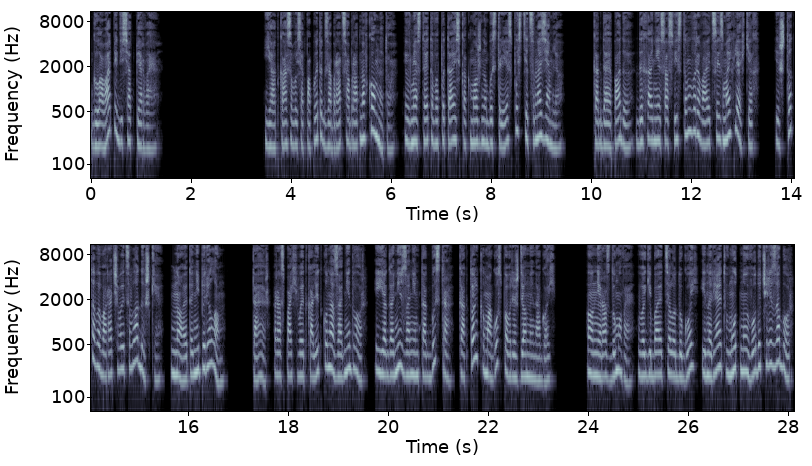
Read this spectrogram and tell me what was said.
Глава 51. Я отказываюсь от попыток забраться обратно в комнату и вместо этого пытаюсь как можно быстрее спуститься на землю. Когда я падаю, дыхание со свистом вырывается из моих легких, и что-то выворачивается в лодыжке, но это не перелом. Тайр распахивает калитку на задний двор, и я гонюсь за ним так быстро, как только могу с поврежденной ногой. Он, не раздумывая, выгибает тело дугой и ныряет в мутную воду через забор,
